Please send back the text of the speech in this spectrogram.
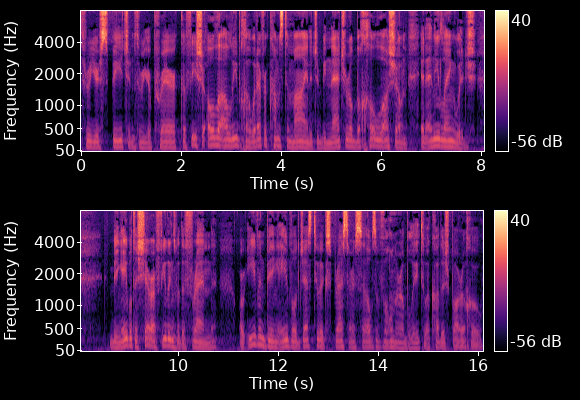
through your speech and through your prayer. Kafisha ola alibcha, whatever comes to mind, it should be natural in any language. Being able to share our feelings with a friend, or even being able just to express ourselves vulnerably to a Kadosh Baruch Hu,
